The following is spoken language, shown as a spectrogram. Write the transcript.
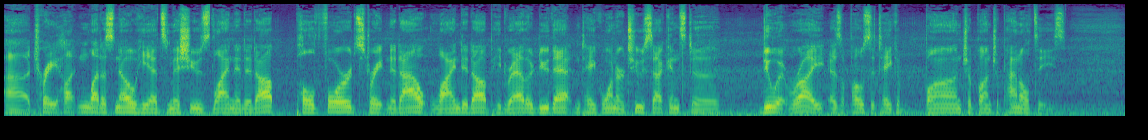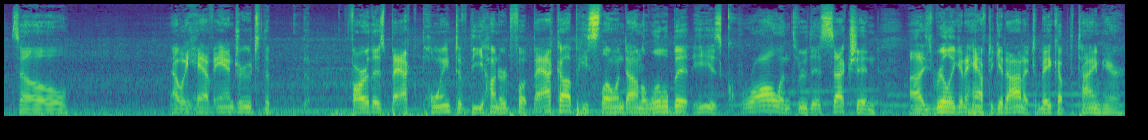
uh, Trey Hutton let us know he had some issues lining it up, pulled forward, straightened it out, lined it up. He'd rather do that and take one or two seconds to do it right as opposed to take a bunch, a bunch of penalties. So now we have Andrew to the, the farthest back point of the 100 foot backup. He's slowing down a little bit. He is crawling through this section. Uh, he's really going to have to get on it to make up the time here.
